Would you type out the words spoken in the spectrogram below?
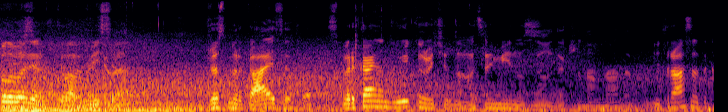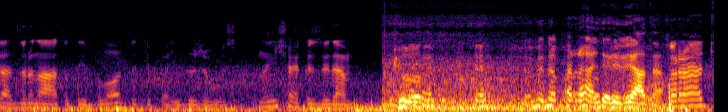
км, 8. Вже смеркається трохи. Смеркає на дворі, коротше, да, це мінус. Так що нам треба. І траса така дурна, тут і болото, типу, і дуже вузько. Ну нічого, якось дійдемо. Ми на параді, ребята. Парад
